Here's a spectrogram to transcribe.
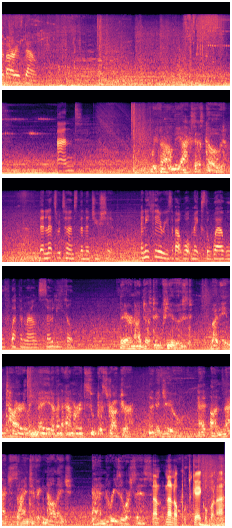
The barrier's down. And We found the access code. then let's return to the Naju ship. Any theories about what makes the werewolf weapon rounds so lethal? They are not just infused, but entirely made of an amaret superstructure. The Naju had unmatched scientific knowledge and resources. Nan- nanoputkee kokonaan.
